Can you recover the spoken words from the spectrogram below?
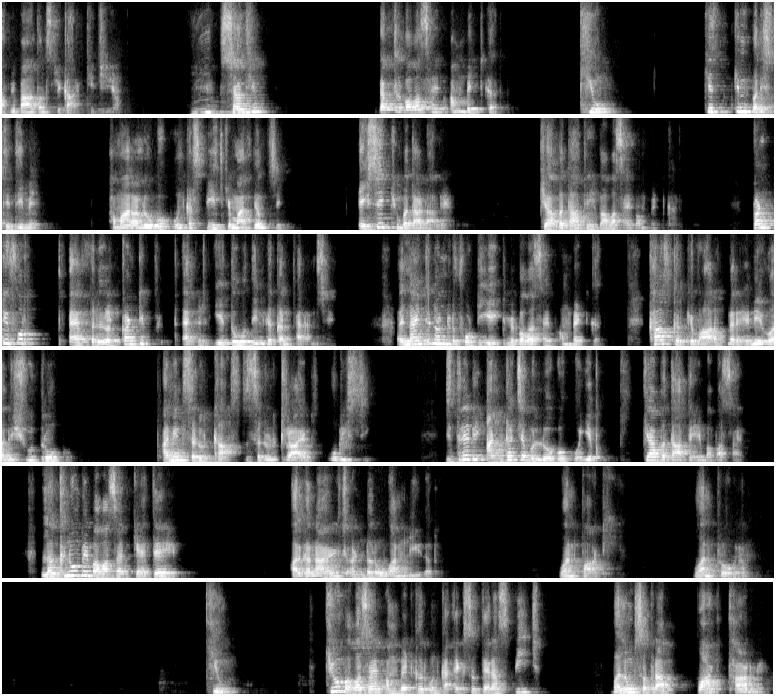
अभिवादन स्वीकार कीजिए। साथियों डॉक्टर बाबा साहेब अंबेडकर क्यों किस किन परिस्थिति में हमारा लोगों को उनका स्पीच के माध्यम से ऐसे क्यों बता डाले? क्या बताते हैं Baba Saheb Ambedkar twenty fourth April और ट्वेंटी फिफ्थ अप्रैल ये दो दिन का कॉन्फ्रेंस है। 1948 में बाबा साहेब अंबेडकर खास करके भारत में रहने वाले शूद्रों को I mean schedule caste schedule tribe OBC जितने भी अनटचेबल लोगों को ये क्या बताते हैं बाबा साहेब? लखनऊ में बाबा साहेब कहते हैं organise under one leader one party one programme क्यों? क्यों बाबा साहेब अंबेडकर उनका एक सौ तेरह स्पीच वॉल्यूम सत्रह पार्ट थर्ड में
